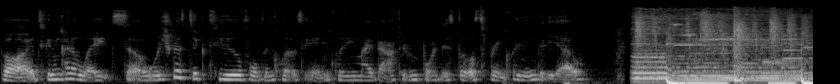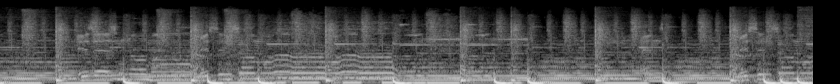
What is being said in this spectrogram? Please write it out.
but it's getting kind of late, so we're just to stick to folding clothes and cleaning my bathroom for this little spring cleaning video. Is normal missing someone? And missing someone?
